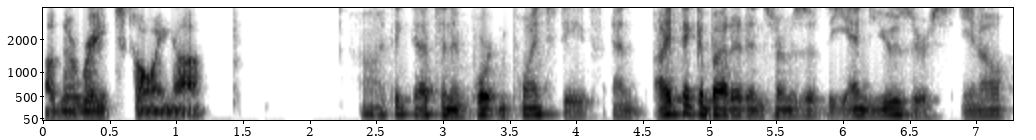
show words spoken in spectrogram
of the rates going up. I think that's an important point, Steve. And I think about it in terms of the end users, you know,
